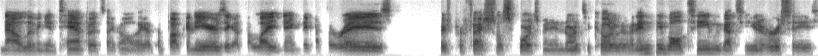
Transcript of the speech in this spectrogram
now living in Tampa. It's like, oh, they got the Buccaneers, they got the Lightning, they got the Rays. There's professional sportsmen in North Dakota. We have an indie ball team. We got some universities.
